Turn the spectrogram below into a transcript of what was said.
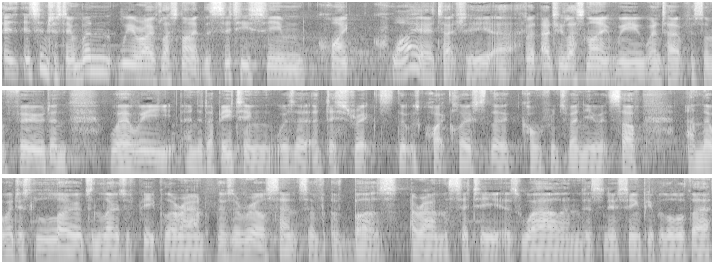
It's interesting. When we arrived last night, the city seemed quite quiet actually. Uh, but actually, last night we went out for some food, and where we ended up eating was a, a, district that was quite close to the conference venue itself. And there were just loads and loads of people around. There was a real sense of, of buzz around the city as well, and just you know seeing people with all of their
